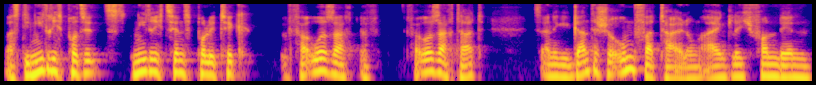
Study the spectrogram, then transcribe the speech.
Was die Niedrigzinspolitik verursacht, äh, verursacht hat, ist eine gigantische Umverteilung eigentlich von den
